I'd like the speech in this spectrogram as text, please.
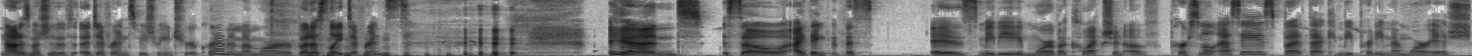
Not as much of a difference between true crime and memoir, but a slight difference. and so I think that this is maybe more of a collection of personal essays, but that can be pretty memoir ish.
